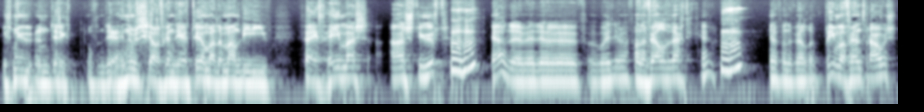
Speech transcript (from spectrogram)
Is nu een direct, of een, hij noemt zichzelf geen directeur, maar de man die die vijf HEMA's aanstuurt. Mhm. Ja, de, de, hoe heet die? Van der Velde dacht ik. Hè? Ja, van der Velde. Prima vent trouwens.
